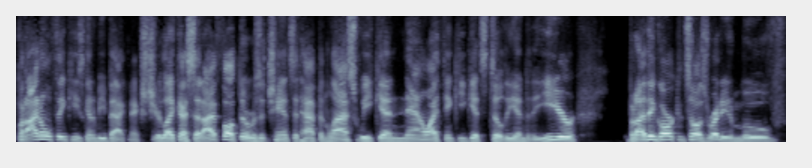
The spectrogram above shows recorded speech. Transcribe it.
but I don't think he's going to be back next year. Like I said, I thought there was a chance it happened last weekend. Now I think he gets till the end of the year, but I think Arkansas is ready to move.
